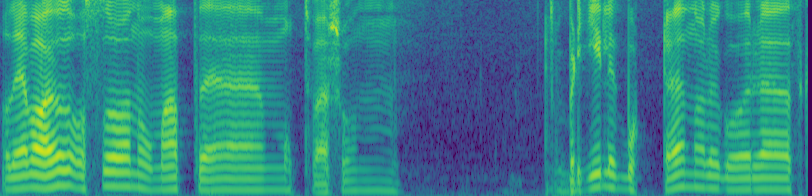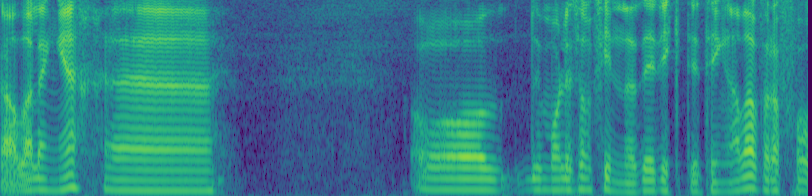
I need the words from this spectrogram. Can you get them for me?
og det var jo også noe med at uh, motivasjonen blir litt borte når du går skala lenge. Eh, og du må liksom finne de riktige tinga da, for å få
